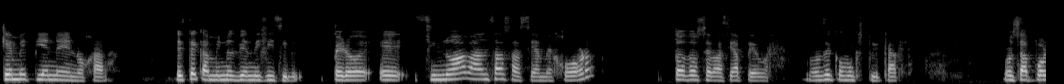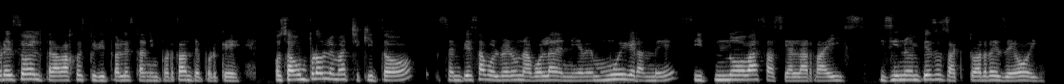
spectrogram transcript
¿Qué me tiene enojada? Este camino es bien difícil, pero eh, si no avanzas hacia mejor, todo se va hacia peor. No sé cómo explicarlo. O sea, por eso el trabajo espiritual es tan importante, porque, o sea, un problema chiquito se empieza a volver una bola de nieve muy grande si no vas hacia la raíz y si no empiezas a actuar desde hoy.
